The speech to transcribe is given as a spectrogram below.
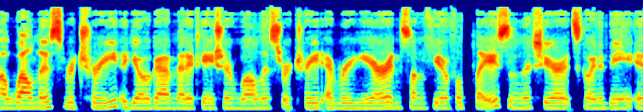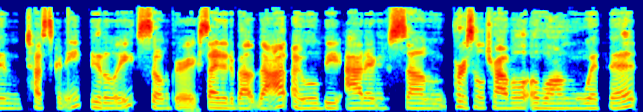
a wellness retreat, a yoga meditation wellness retreat every year in some beautiful place. And this year it's going to be in Tuscany, Italy. So I'm very excited about that. I will be adding some personal travel along with it.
